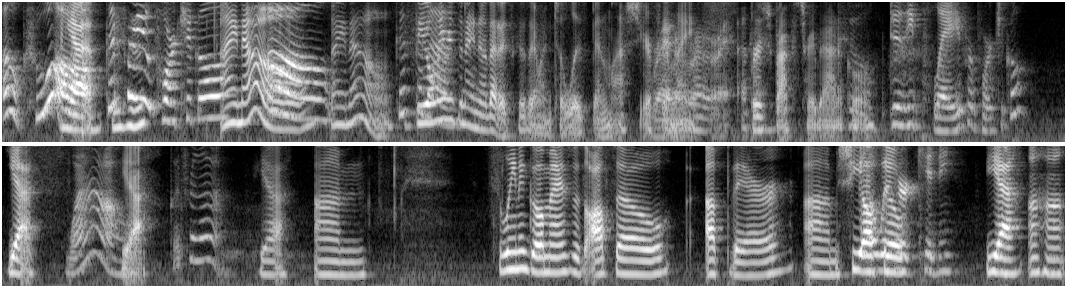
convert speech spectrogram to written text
Oh, cool. Yeah. Good for you, Portugal. I know. Oh. I know. Good for the only reason I know that is because I went to Lisbon last year Right, for right, my right, right. Okay. Birchbox tribatic. Cool. Does he play for Portugal? Yes. Wow. Yeah. Good for them. Yeah. Um, Selena Gomez was also up there. Um, she Oh, also with her kidney. Yeah, uh huh.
